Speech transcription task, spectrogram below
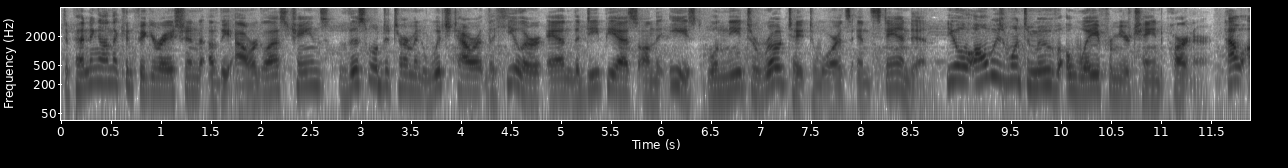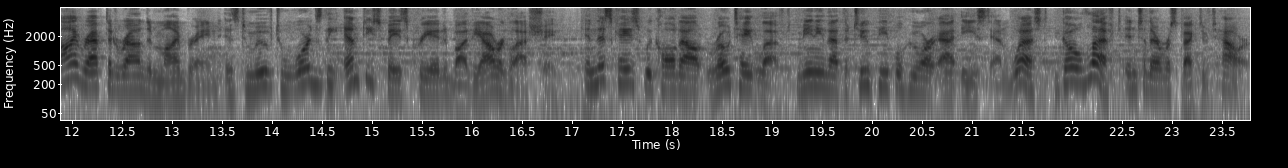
Depending on the configuration of the hourglass chains, this will determine which tower the healer and the DPS on the east will need to rotate towards and stand in. You'll always want to move away from your chained partner. How I wrapped it around in my brain is to move towards the empty space created by the hourglass shape. In this case, we called out rotate left, meaning that the two people who are at east and west go left into their respective tower.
